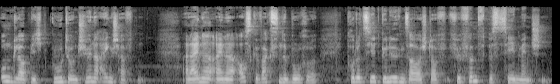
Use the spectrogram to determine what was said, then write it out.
unglaublich gute und schöne Eigenschaften. Alleine eine ausgewachsene Buche produziert genügend Sauerstoff für fünf bis zehn Menschen.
